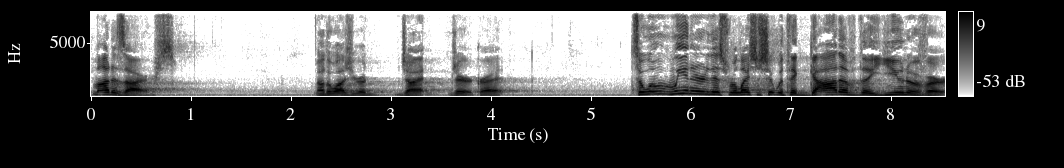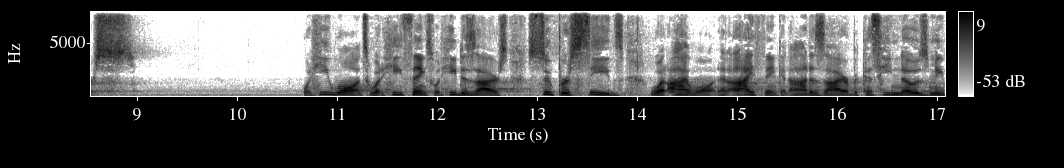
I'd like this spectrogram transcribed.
my desires. Otherwise, you're a giant jerk, right? So when we enter into this relationship with the God of the universe, what he wants, what he thinks, what he desires supersedes what I want and I think and I desire because he knows me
